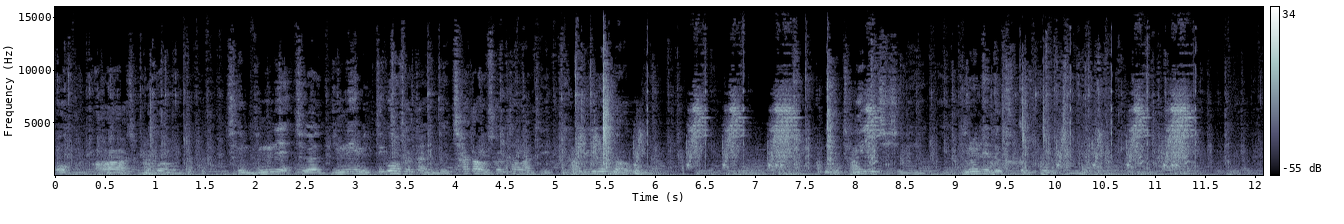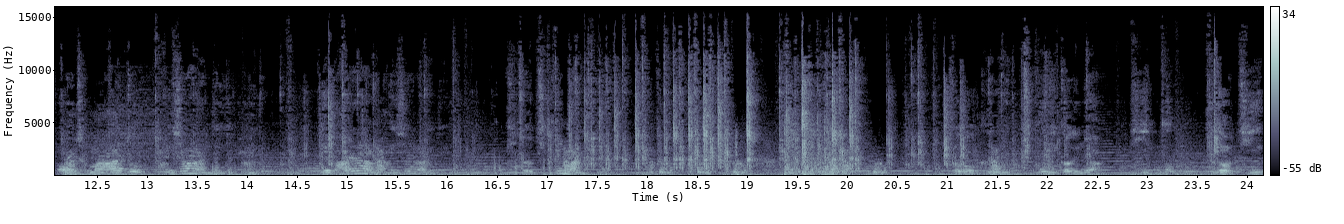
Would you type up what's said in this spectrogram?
어? 아 잠깐 지금 닉네 제가 닉네임이 뜨거운 설탕인데 차가운 설탕한테 이른다고 드립을 치시는 이런 애들 가끔 있거든요. 어 정말 아또 방심하면 안 되지 방심을 하게 돼 이렇게 저 직구만. 저그 직구 있거든요? D구? 이거 D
